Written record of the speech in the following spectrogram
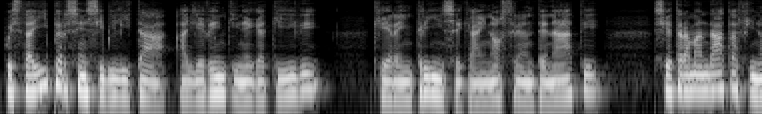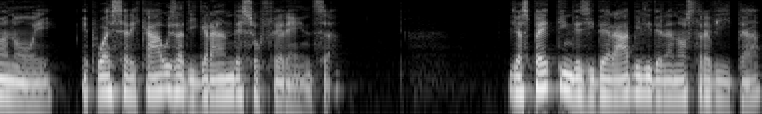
Questa ipersensibilità agli eventi negativi, che era intrinseca ai nostri antenati, si è tramandata fino a noi e può essere causa di grande sofferenza. Gli aspetti indesiderabili della nostra vita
